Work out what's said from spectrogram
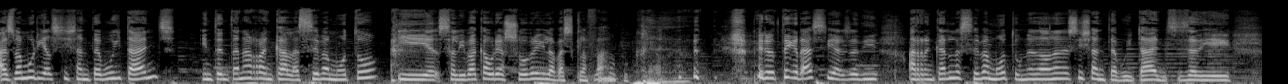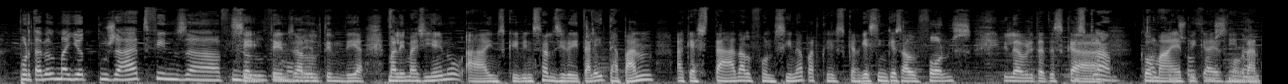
Es va morir als 68 anys intentant arrencar la seva moto i se li va caure a sobre i la va esclafar. No puc. Però té gràcia, és a dir, arrencant la seva moto, una dona de 68 anys, és a dir, portava el mallot posat fins a, fins a Sí, l'últim fins a moment. l'últim dia. Me l'imagino a inscrivint-se al Giro d'Itàlia i tapant aquesta A d'Alfonsina perquè es creguessin que és Alfons i la veritat és que Esclar, com a Alfonso èpica és Alfonsina. molt gran.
